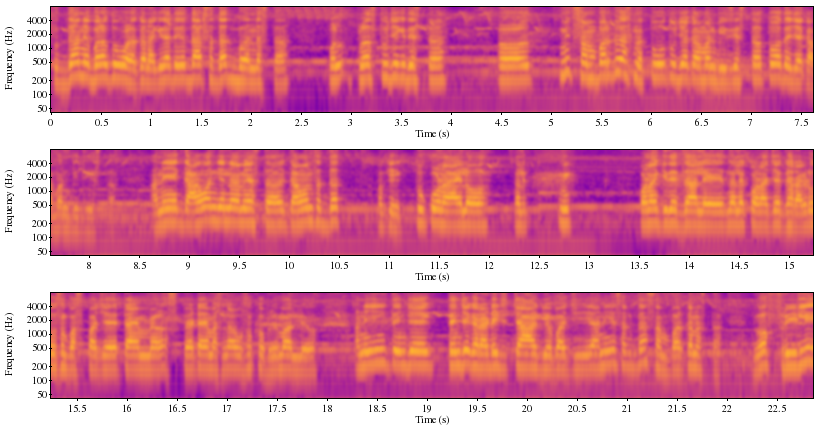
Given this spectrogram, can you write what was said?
सुद्दां नेबराक तूं वळखना कित्याक तेजें दार सदांच बंद आसता प्लस तुजें कितें आसता तुमी संपर्क आसना तूं तुज्या कामान बिजी आसता तो तेज्या कामान बिजी आसता आनी गांवांत जेन्ना आमी आसता गांवांत सद्दांच ओके तूं कोण आयलो? नाजाल्यार तुमी कोणाक कितें जालें नाजाल्यार कोणाच्या घरा कडेन वचून बसपाचें टायम मेळ स्पेर टायम आसल्यार वचून खबरी मारल्यो. आनी तेंचे तेंचे घरा कडेन च्या घेवपाची आनी सद्दां संपर्कान आसता किंवा फ्रिली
